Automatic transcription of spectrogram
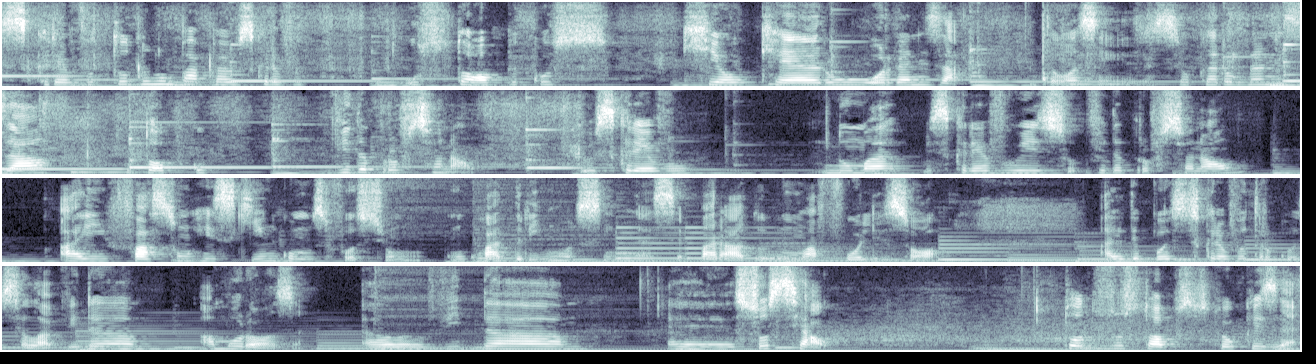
Escrevo tudo num papel, escrevo os tópicos que eu quero organizar. Então, assim, se eu quero organizar o tópico vida profissional, eu escrevo numa. Escrevo isso, vida profissional, aí faço um risquinho como se fosse um, um quadrinho, assim, né? Separado numa folha só Aí depois escrevo outra coisa, sei lá, vida amorosa, uh, vida é, social. Todos os tópicos que eu quiser.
